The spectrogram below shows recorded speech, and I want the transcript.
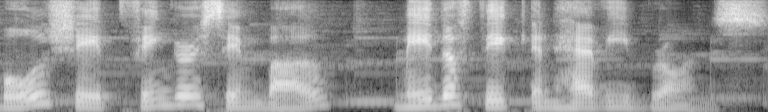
bowl-shaped finger cymbal made of thick and heavy bronze.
